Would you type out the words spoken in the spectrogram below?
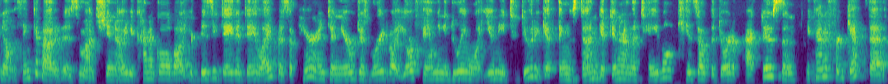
we don't think about it as much. You know, you kind of go about your busy day to day life as a parent and you're just worried about your family and doing what you need to do to get things done, get dinner on the table, kids out the door to practice. And you kind of forget that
